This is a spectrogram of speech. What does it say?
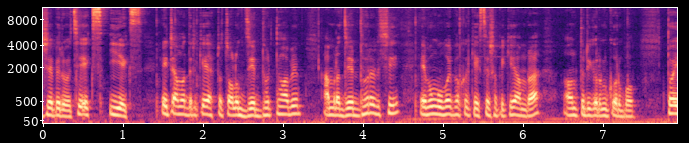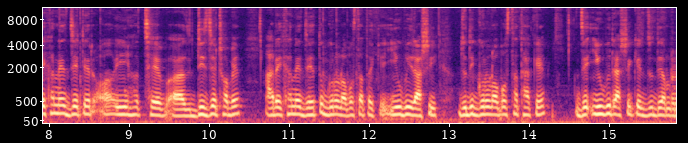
হিসেবে রয়েছে এক্স ই এক্স এটা আমাদেরকে একটা চলক জেড ধরতে হবে। আমরা জেড ধরেছি এবং উভয় পক্ষকে এক্সের সাপেক্ষে আমরা অন্তরীকরণ করব। তো এখানে জেটের ই হচ্ছে ডিজেট হবে। আর এখানে যেহেতু গুণন অবস্থা থাকে ইউবি রাশি, যদি গুণন অবস্থা থাকে, যে ইউবি রাশিকে যদি আমরা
